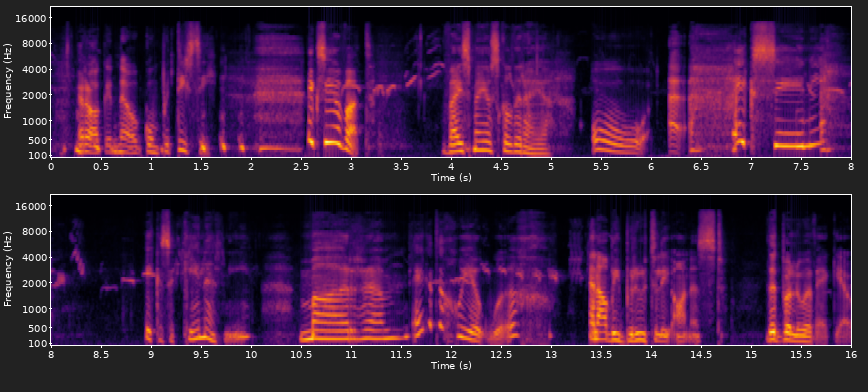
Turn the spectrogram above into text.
Raak dit nou 'n kompetisie. Ek sê wat. Wys my jou skilderye. O, oh, uh, Ek sê nie ek is 'n kenner nie, maar um, ek het 'n goeie oog and I'll be brutally honest. Dit beloof ek jou.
